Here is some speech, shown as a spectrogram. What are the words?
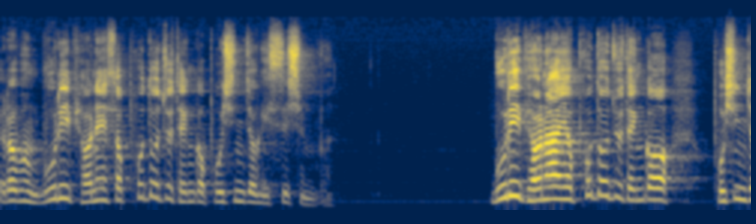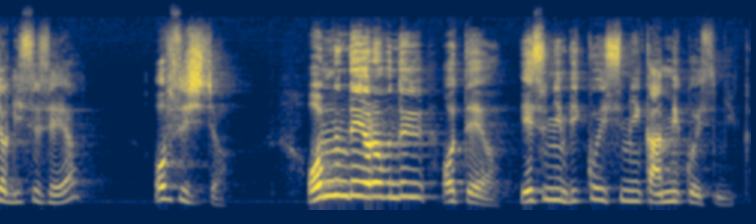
여러분 물이 변해서 포도주 된 거 보신 적 있으신 분? 물이 변하여 포도주 된 거 보신 적 있으세요? 없으시죠? 없는데 여러분들 어때요? 예수님 믿고 있습니까? 안 믿고 있습니까?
